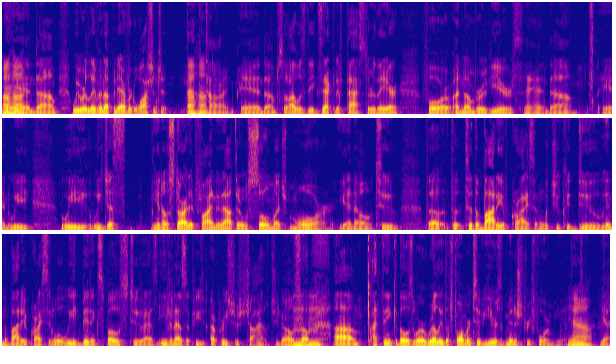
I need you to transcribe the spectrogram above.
uh-huh. and um, we were living up in Everett, Washington at uh-huh. the time, and um, so I was the executive pastor there for a number of years, and um, and we we we just you know started finding out there was so much more you know to the, the, to the body of Christ and what you could do in the body of Christ and what we had been exposed to as even as a, a preacher's child, you know. Mm-hmm. So um, I think those were really the formative years of ministry for me. yeah, yeah.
